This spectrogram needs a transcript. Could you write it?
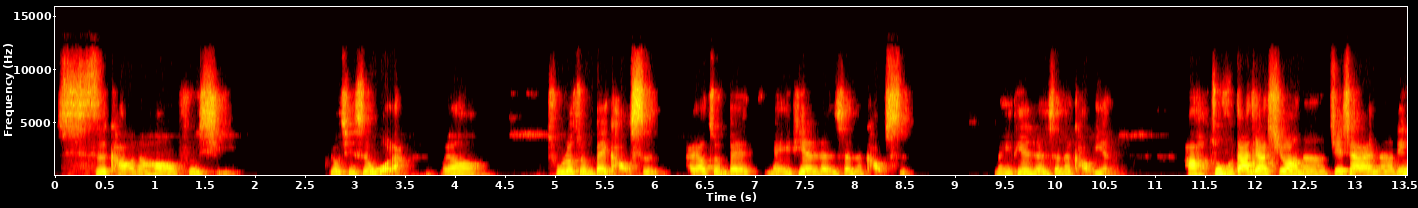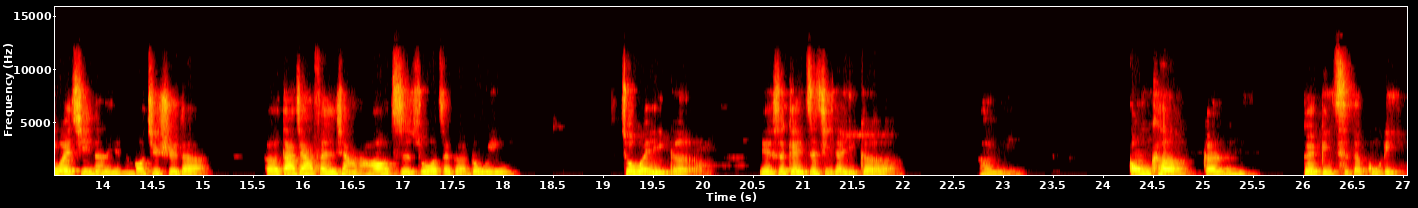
思考，然后复习，尤其是我啦，我要除了准备考试，还要准备每一天人生的考试，每一天人生的考验。好，祝福大家。希望呢，接下来呢，利未记呢也能够继续的和大家分享，然后制作这个录音，作为一个也是给自己的一个嗯功课跟对彼此的鼓励。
